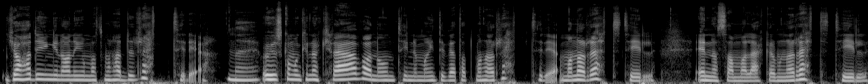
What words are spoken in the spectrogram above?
jag hade ju ingen aning om att man hade rätt till det. Nej. Och hur ska man kunna kräva någonting när man inte vet att man har rätt till det? Man har rätt till en och samma läkare, man har rätt till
